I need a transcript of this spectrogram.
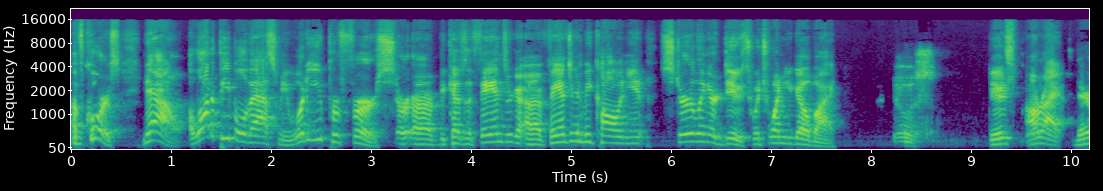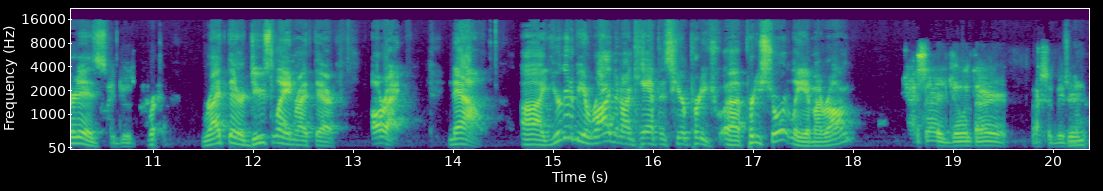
Of course. Now, a lot of people have asked me, what do you prefer? Or, or because the fans are uh, fans are going to be calling you Sterling or Deuce. Which one you go by? Deuce. Deuce. All right, there it is. Right, right there, Deuce Lane, right there. All right. Now, uh, you're going to be arriving on campus here pretty uh, pretty shortly. Am I wrong? Yes, sir. June third. I should be June.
